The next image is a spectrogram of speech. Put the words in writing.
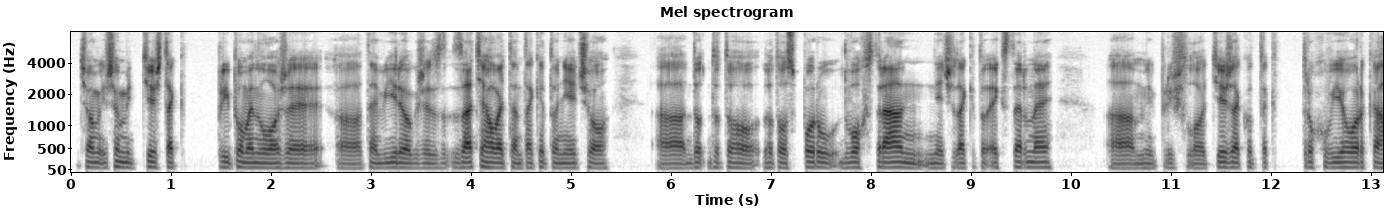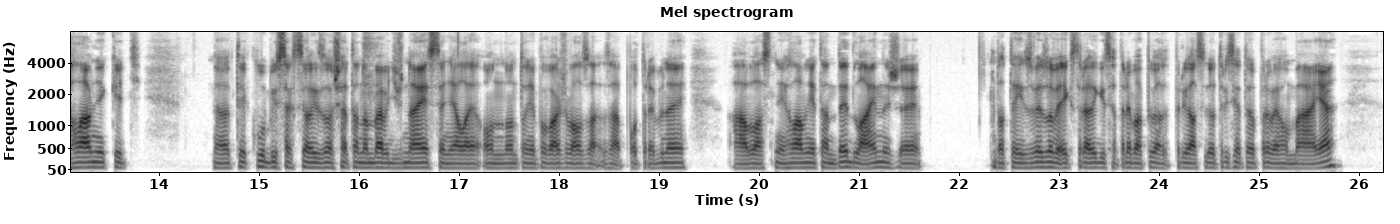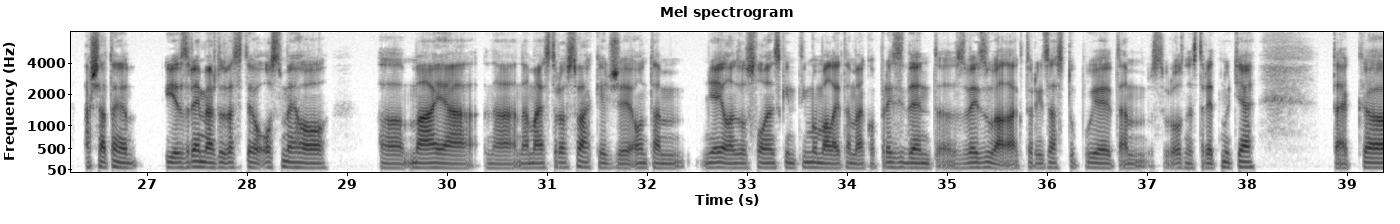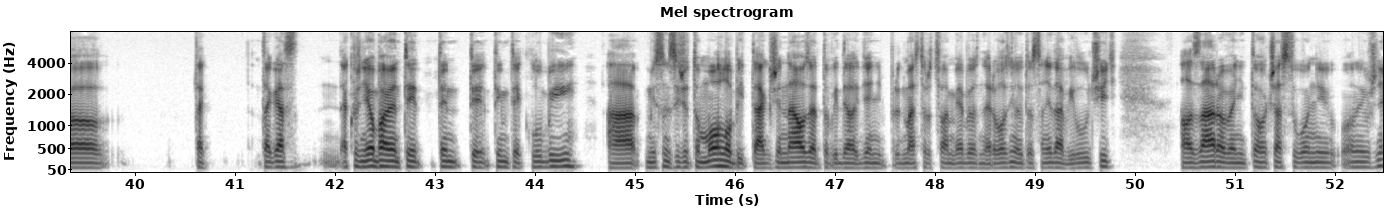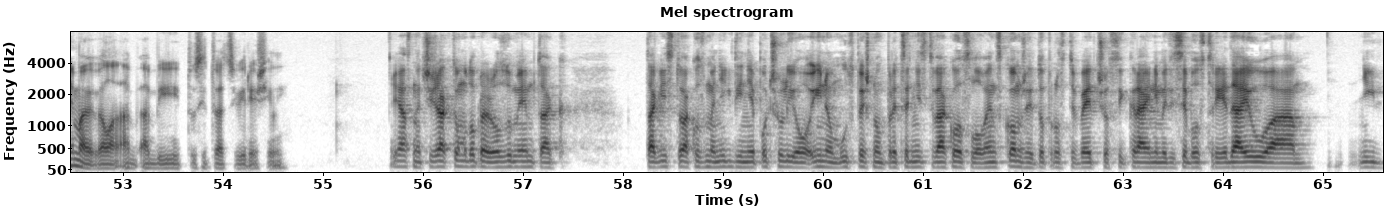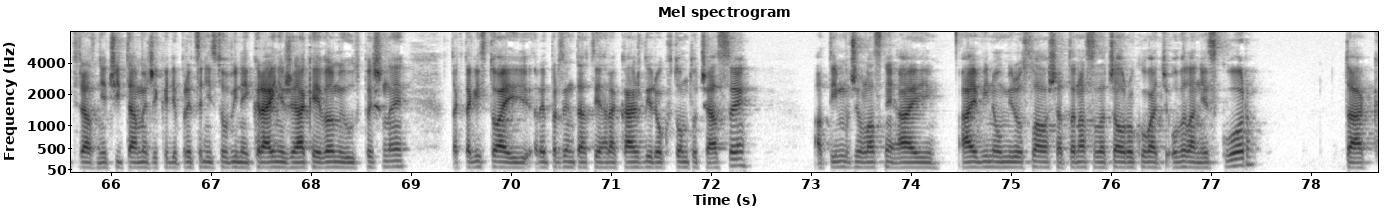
čo mi, čo mi tiež tak pripomenulo, že ten výrok, že zaťahovať tam takéto niečo do, do, toho, do toho sporu dvoch strán, niečo takéto externé, mi prišlo tiež ako tak trochu výhovorka, hlavne keď uh, tie kluby sa chceli so Šatanom baviť už na jeseň, ale on, on to nepovažoval za, za potrebné a vlastne hlavne tam deadline, že do tej zväzovej extraligy sa treba prihlásiť do 31. mája a Šatan je zrejme až do 28. E, mája na, na majstrovstvách, keďže on tam nie je len so slovenským týmom, ale je tam ako prezident e, zväzu, ktorý zastupuje, tam sú rôzne stretnutia, tak tak ja akože neobhajujem tý, tým tie kluby a myslím si, že to mohlo byť tak, že naozaj to vydali deň pred majstrovstvami, aby ho znervoznili, to sa nedá vylúčiť, ale zároveň toho času oni, oni už nemajú veľa, aby, aby tú situáciu vyriešili. Jasné, čiže ak tomu dobre rozumiem, tak takisto ako sme nikdy nepočuli o inom úspešnom predsedníctve ako o slovenskom, že je to proste vec, čo si krajiny medzi sebou striedajú a nikdy teraz nečítame, že keď je predsedníctvo v inej krajine, že aké je veľmi úspešné, tak takisto aj reprezentácia hra každý rok v tomto čase. A tým, že vlastne aj, aj vinou Miroslava Šatana sa začal rokovať oveľa neskôr, tak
